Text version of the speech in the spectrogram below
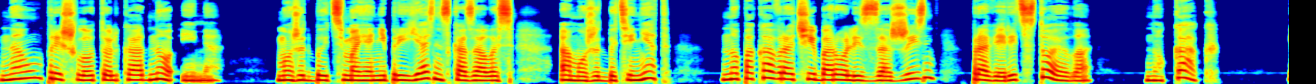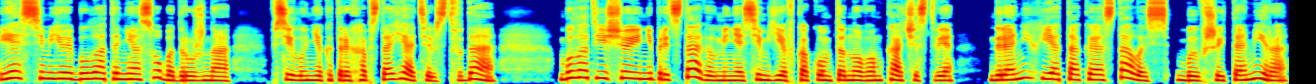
На ум пришло только одно имя. Может быть, моя неприязнь сказалась, а может быть и нет. Но пока врачи боролись за жизнь, проверить стоило. Но как? Я с семьей Булата не особо дружна, в силу некоторых обстоятельств, да. Булат еще и не представил меня семье в каком-то новом качестве. Для них я так и осталась бывшей Тамира.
